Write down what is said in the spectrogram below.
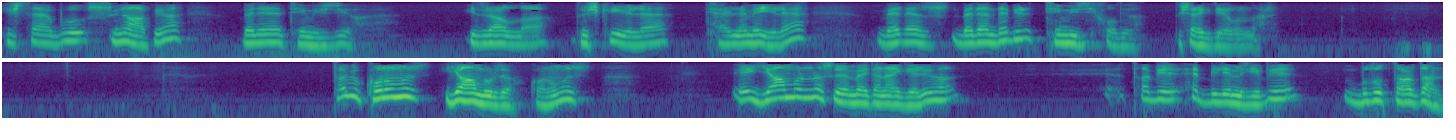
İşte bu su ne yapıyor? Bedeni temizliyor. İdrarla, dışkı ile, terleme ile beden, bedende bir temizlik oluyor. Dışarı gidiyor bunlar. Tabi konumuz yağmurdu. Konumuz e, yağmur nasıl meydana geliyor? E, Tabi hep bildiğimiz gibi bulutlardan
